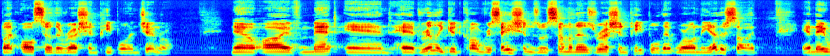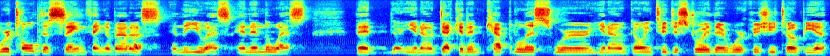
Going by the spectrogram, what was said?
but also the Russian people in general. Now, I've met and had really good conversations with some of those Russian people that were on the other side, and they were told the same thing about us in the U.S. and in the West that you know decadent capitalists were you know going to destroy their workers' utopia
